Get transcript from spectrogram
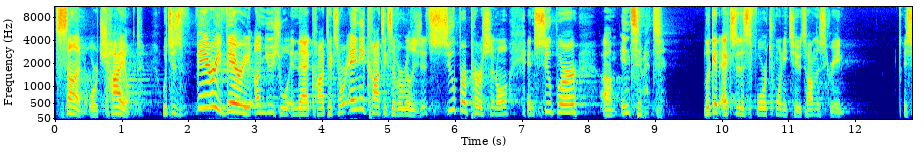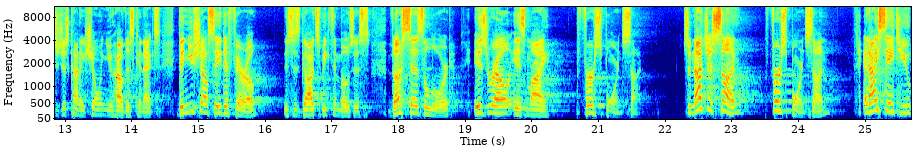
son or child, which is very, very unusual in that context or any context of a religion. It's super personal and super um, intimate. Look at Exodus 4:22. It's on the screen. This is just kind of showing you how this connects. Then you shall say to Pharaoh, this is God speaking to Moses, Thus says the Lord, Israel is my firstborn son. So, not just son, firstborn son. And I say to you,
